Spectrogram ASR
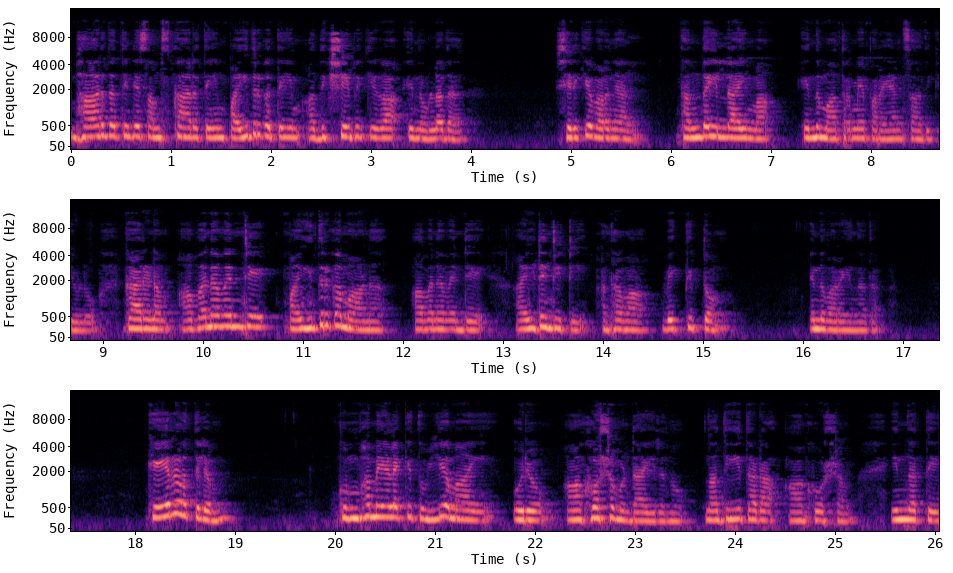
ഭാരതത്തിന്റെ സംസ്കാരത്തെയും പൈതൃകത്തെയും അധിക്ഷേപിക്കുക എന്നുള്ളത് ശരിക്കു പറഞ്ഞാൽ തന്തയില്ലായ്മ എന്ന് മാത്രമേ പറയാൻ സാധിക്കുള്ളൂ. കാരണം അവനവന്റെ പൈതൃകമാണ് അവനവന്റെ ഐഡന്റിറ്റി അഥവാ വ്യക്തിത്വം എന്ന് പറയുന്നത്. കേരളത്തിലും കുംഭമേളയ്ക്ക് തുല്യമായി ഒരു ആഘോഷമുണ്ടായിരുന്നു. നദീതട ആഘോഷം. ഇന്നത്തെ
